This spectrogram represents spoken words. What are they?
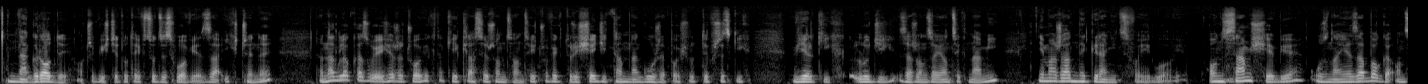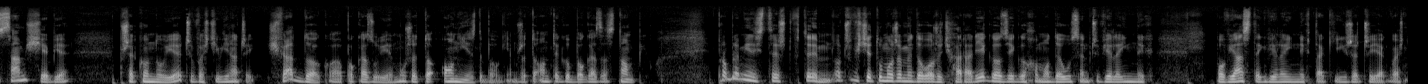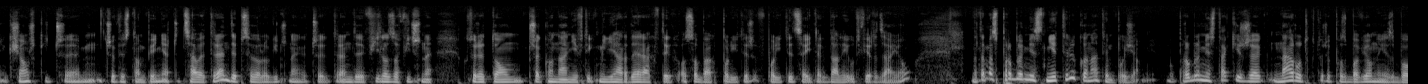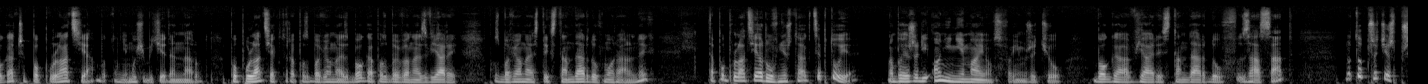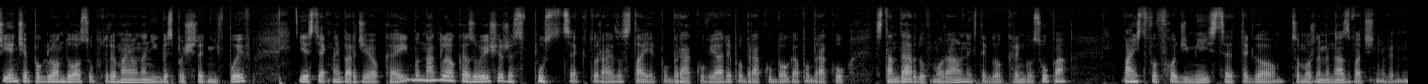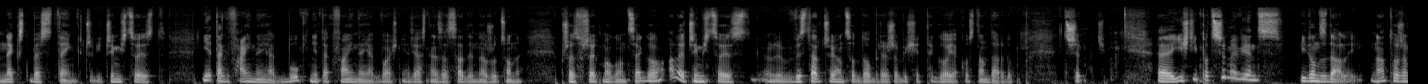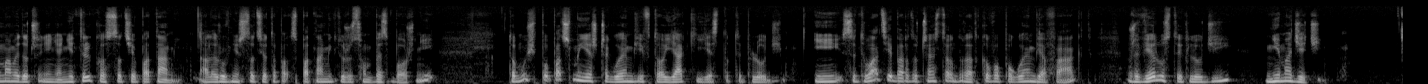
nagrody, oczywiście tutaj w cudzysłowie, za ich czyny, to nagle okazuje się, że człowiek takiej klasy rządzącej, człowiek, który siedzi tam na górze pośród tych wszystkich wielkich ludzi zarządzających nami, nie ma żadnych granic w swojej głowie. On sam siebie uznaje za Boga, on sam siebie przekonuje, czy właściwie inaczej, świat dookoła pokazuje mu, że to on jest Bogiem, że to on tego Boga zastąpił. Problem jest też w tym, oczywiście tu możemy dołożyć Harariego z jego Homodeusem, czy wiele innych powiastek, wiele innych takich rzeczy, jak właśnie książki, czy, czy wystąpienia, czy całe trendy psychologiczne, czy trendy filozoficzne, które to przekonanie w tych miliarderach, w tych osobach polity, w polityce i tak dalej utwierdzają. Natomiast problem jest nie tylko na tym poziomie, bo problem jest taki, że naród, który pozbawiony jest Boga, czy populacja, bo to nie musi być jeden naród, populacja, która pozbawiona jest Boga, pozbawiona jest wiary, pozbawiona jest tych standardów moralnych, ta populacja również to akceptuje. No bo jeżeli oni nie mają w swoim życiu Boga, wiary, standardów, zasad, no to przecież przyjęcie poglądu osób, które mają na nich bezpośredni wpływ, jest jak najbardziej ok, bo nagle okazuje się, że w pustce, która zostaje po braku wiary, po braku Boga, po braku standardów moralnych, tego kręgosłupa, państwo wchodzi miejsce tego, co możemy nazwać, nie wiem, next best thing, czyli czymś, co jest nie tak fajne jak Bóg, nie tak fajne jak właśnie jasne zasady narzucone przez Wszechmogącego, ale czymś, co jest wystarczająco dobre, żeby się tego jako standardu trzymać. E, jeśli patrzymy więc, idąc dalej, na to, że mamy do czynienia nie tylko z socjopatami, ale również socjopatami, którzy są bezbożni, to musi, popatrzmy jeszcze głębiej w to, jaki jest to typ ludzi. I sytuację bardzo często dodatkowo pogłębia fakt, że wielu z tych ludzi nie ma dzieci.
